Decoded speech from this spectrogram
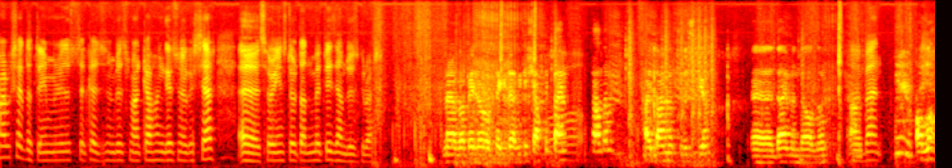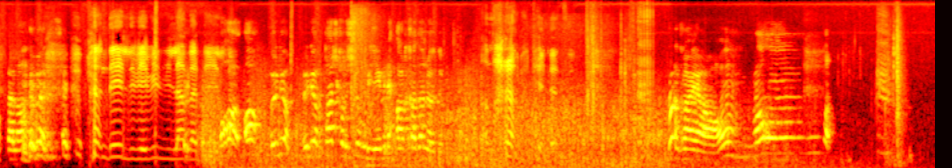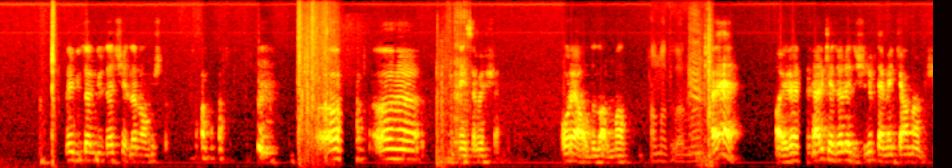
merhaba arkadaşlar. Doktor Emre Usta kardeşim biz marka hangisini arkadaşlar? Eee Sorgens 4 adım hep Özgür var. Merhaba beyler orta güzel bir giriş yaptık. Diamond aldım. Ay Diamond kılıç diyorum. Ee, Diamond'ı aldım. Aa, ben Allah belanı versin. ben değildim yemin billah ben değilim. Aa, aa ölüyorum ölüyorum taş kılıçla vuruyor yemin arkadan öldüm. Allah rahmet eylesin. Kanka ya. of, of. Ne güzel güzel şeyler almıştım. Neyse beş. Oraya aldılar mal. Almadılar mı? He. Hayır herkes öyle düşünüp demek ki almamış.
